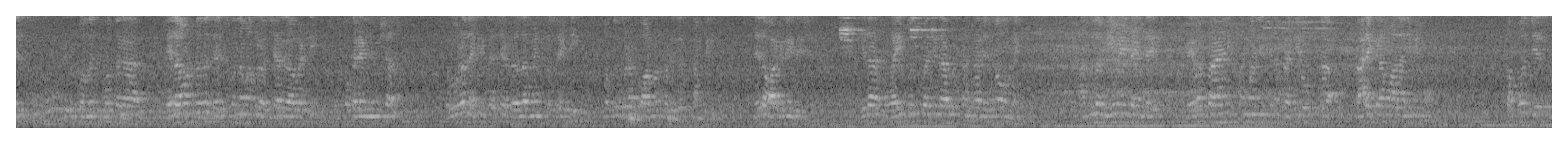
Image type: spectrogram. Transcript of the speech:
తెలుసు. ఇప్పుడు కొందరు కొత్తగా ఎలా ఉంటుందో తెలుసుకుందామని కూడా వచ్చారు కాబట్టి ఒక రెండు నిమిషాలు. Rural agriculture development society Kothagudem farmer producers company లేదా ఆర్గనైజేషన్. ఇలా రైతు ఉత్పత్తిదారుల సంఘాలు ఎన్నో ఉన్నాయి. అందులో మేమేంటంటే వ్యవసాయానికి సంబంధించిన ప్రతి ఒక్క కార్యక్రమాలని మేము సపోర్ట్ చేస్తూ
